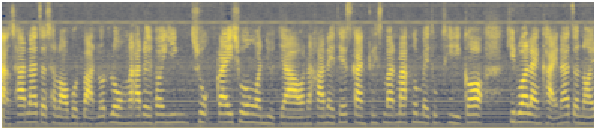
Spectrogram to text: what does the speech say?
ต่างชาติน่าจะชะลอบทบาทลดลงนะคะ โดยเฉพาะยิ่งช่วงใกล้ช่วงวันหยุดยาวนะคะ ในเทศกาลคริสต์มาสมากขึ้นไปทุกที ก็คิดว่าแรงขายน่าจะน้อย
